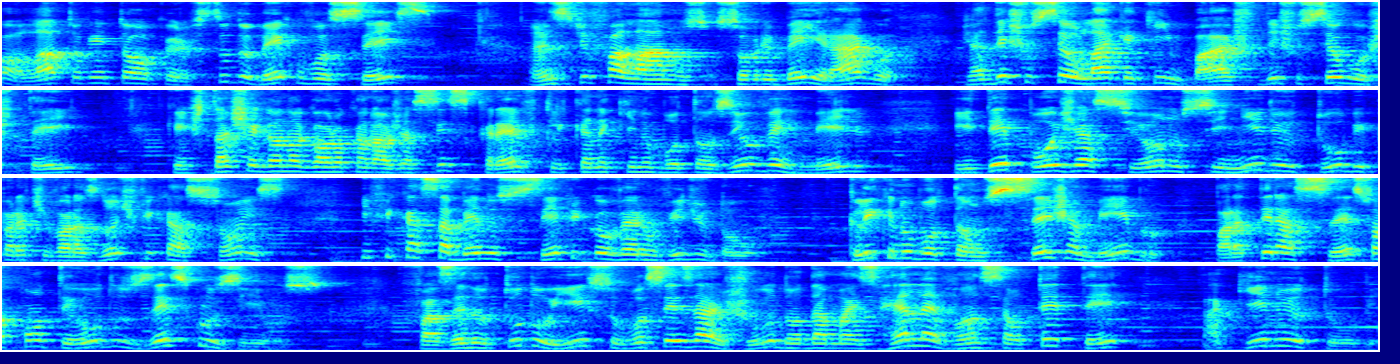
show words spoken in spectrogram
Olá, Tolkien Talkers! Tudo bem com vocês? Antes de falarmos sobre Beirágua, já deixa o seu like aqui embaixo, deixa o seu gostei. Quem está chegando agora ao canal já se inscreve clicando aqui no botãozinho vermelho e depois já aciona o sininho do YouTube para ativar as notificações e ficar sabendo sempre que houver um vídeo novo. Clique no botão Seja Membro para ter acesso a conteúdos exclusivos. Fazendo tudo isso, vocês ajudam a dar mais relevância ao TT aqui no YouTube.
